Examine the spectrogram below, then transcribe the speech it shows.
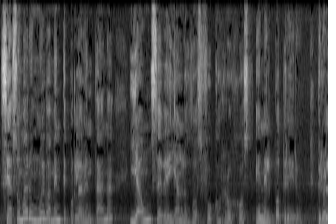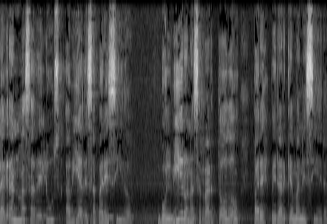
se asomaron nuevamente por la ventana y aún se veían los dos focos rojos en el potrero, pero la gran masa de luz había desaparecido. Volvieron a cerrar todo para esperar que amaneciera.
